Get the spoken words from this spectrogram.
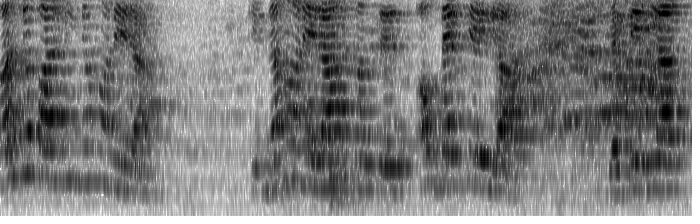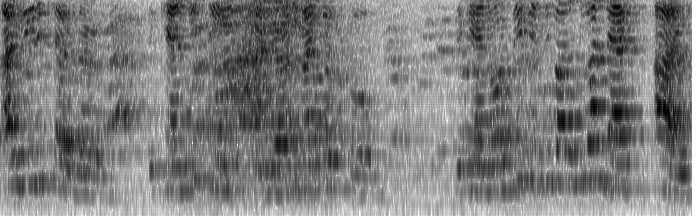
First of all, kingdom Monera. Kingdom Monera consists of bacteria. Bacteria are unicellular. They can be seen under a microscope. They cannot be visible to a naked eye.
